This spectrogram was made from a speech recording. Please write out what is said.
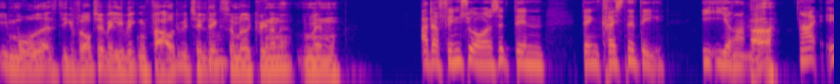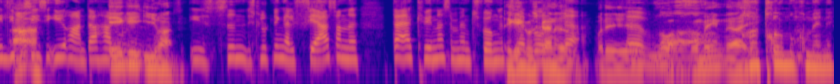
i mode. Altså, de kan få lov til at vælge, hvilken farve de vil tildække mm. sig med kvinderne, men... Og der findes jo også den, den kristne del i Iran. Ah, Nej, lige Ah. præcis i Iran, der har Ikke du, i Iran. I, siden slutningen af 70'erne, der er kvinder simpelthen tvunget jeg til kan ikke at huske, hvad gå... han hed. Var det Øh.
